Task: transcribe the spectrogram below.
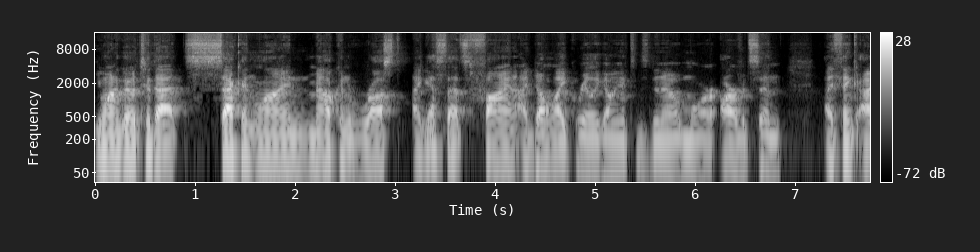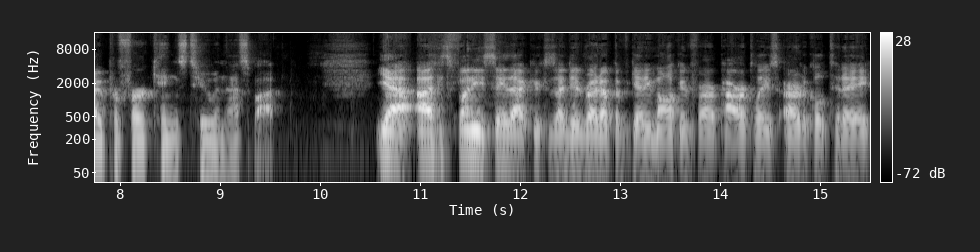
you want to go to that second line, Malkin Rust. I guess that's fine. I don't like really going into Danault Moore Arvidsson. I think I prefer Kings two in that spot. Yeah, uh, it's funny you say that because I did write up Evgeny Malkin for our Power Plays article today.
